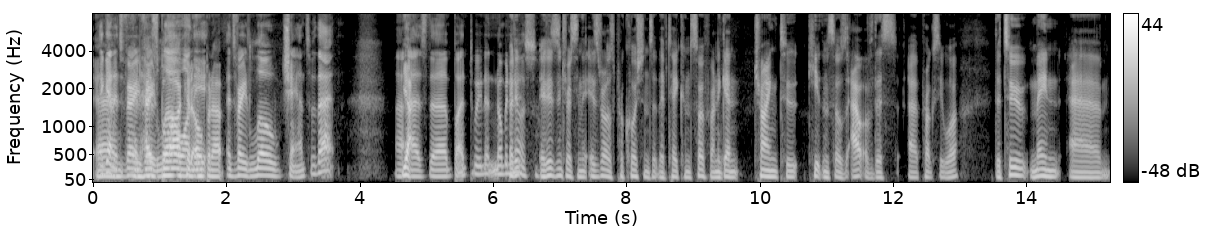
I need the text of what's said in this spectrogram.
and- Again, it's very very Hezbollah low. could the, open up. It's very low chance of that. Uh, Yeah. As the but we nobody But knows. it, it is interesting that Israel's precautions that they've taken so far, and again, trying to keep themselves out of this uh, proxy war, the two main um,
